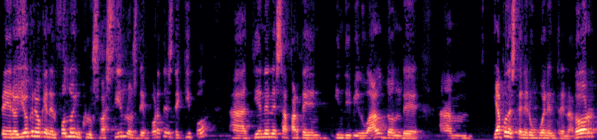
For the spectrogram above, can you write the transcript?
Pero yo creo que en el fondo, incluso así, los deportes de equipo uh, tienen esa parte individual donde um, ya puedes tener un buen entrenador,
